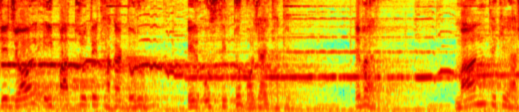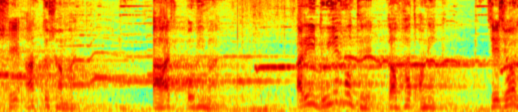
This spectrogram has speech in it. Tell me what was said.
যে জল এই পাত্রতে থাকার দরুন, এর অস্তিত্ব বজায় থাকে। এবার, মান থেকে আসে আত্মসম্মান আর অভিমান। আর এই দুইয়ের মধ্যে তফাত অনেক। যে জল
